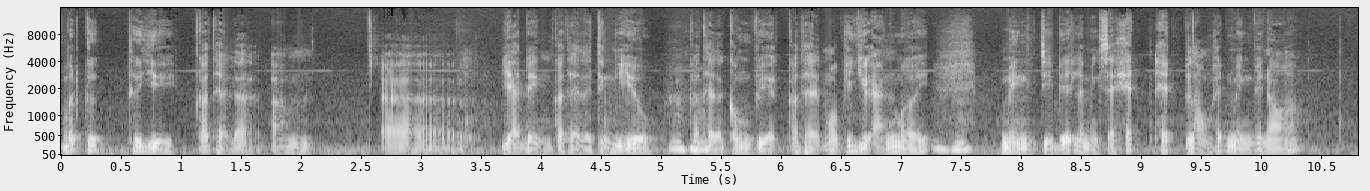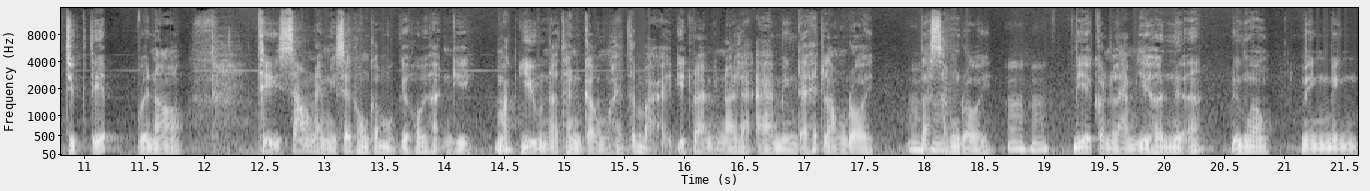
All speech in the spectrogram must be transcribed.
bất cứ thứ gì có thể là um, uh, gia đình có thể là tình yêu uh-huh. có thể là công việc có thể một cái dự án mới uh-huh. mình chỉ biết là mình sẽ hết hết lòng hết mình với nó trực tiếp với nó thì sau này mình sẽ không có một cái hối hận gì uh-huh. mặc dù nó thành công hay thất bại ít ra mình nói là à mình đã hết lòng rồi uh-huh. là xong rồi uh-huh. bây giờ còn làm gì hơn nữa đúng không mình mình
